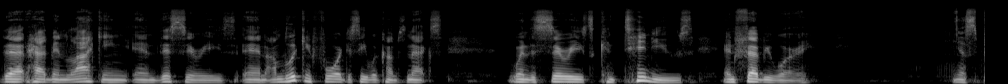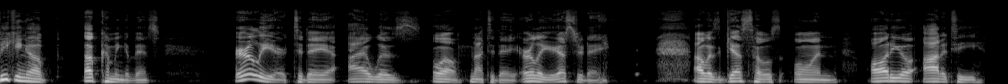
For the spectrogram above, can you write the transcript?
that had been lacking in this series. And I'm looking forward to see what comes next when the series continues in February. Now, speaking of upcoming events, earlier today, I was, well, not today, earlier yesterday, I was guest host on Audio Oddity,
